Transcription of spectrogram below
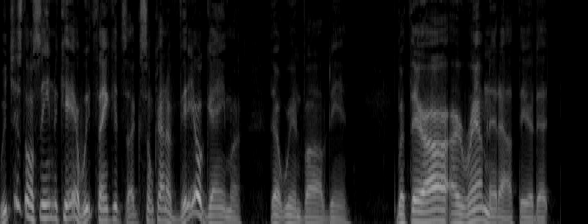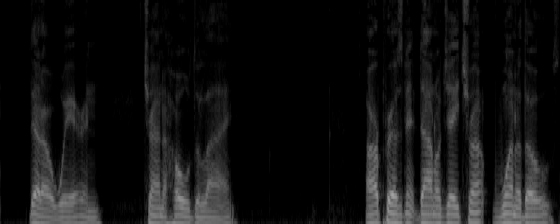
We just don't seem to care. We think it's like some kind of video game that we're involved in. But there are a remnant out there that, that are aware and trying to hold the line. Our president, Donald J. Trump, one of those.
